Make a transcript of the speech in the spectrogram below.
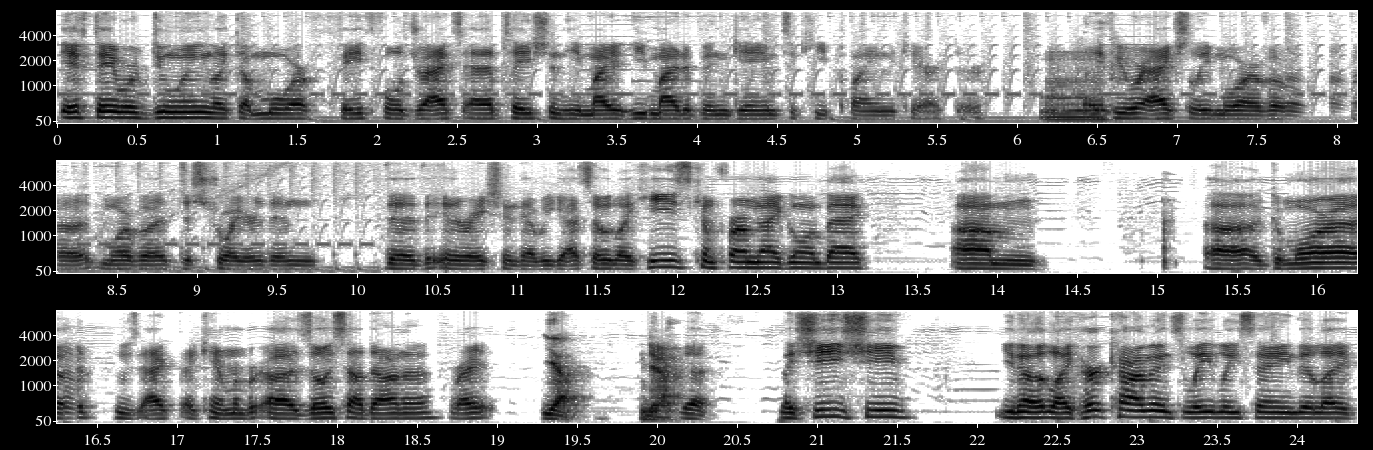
if they were doing like a more faithful Drax adaptation, he might he might have been game to keep playing the character Mm. if he were actually more of a uh, more of a destroyer than the the iteration that we got. So like he's confirmed that going back. Um, uh, Gamora, who's act I can't remember. Uh, Zoe Saldana, right? Yeah. Yeah. Yeah, like she she, you know, like her comments lately saying that like,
